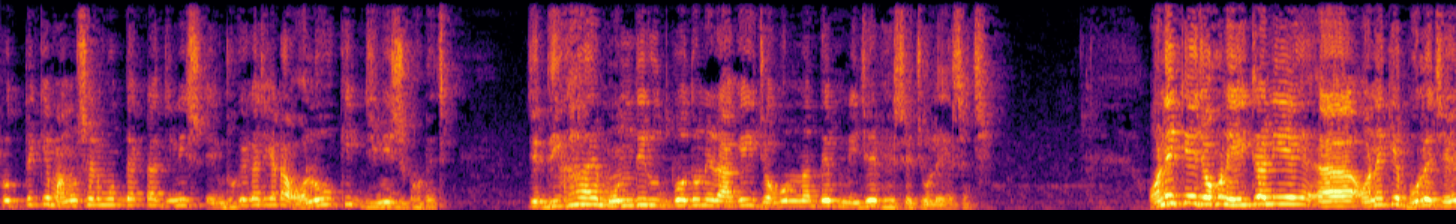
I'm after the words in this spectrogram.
প্রত্যেকে মানুষের মধ্যে একটা জিনিস ঢুকে গেছে, একটা অলৌকিক জিনিস ঘটেছে, যে দীঘায় মন্দির উদ্বোধনের আগেই জগন্নাথ দেব নিজে ভেসে চলে এসেছে। অনেকে যখন এইটা নিয়ে অনেকে বলেছেন,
